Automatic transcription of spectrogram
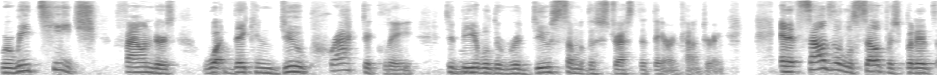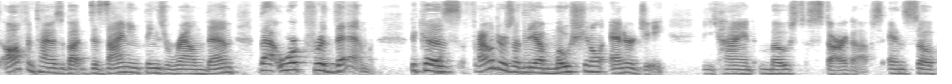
where we teach founders what they can do practically to be mm-hmm. able to reduce some of the stress that they are encountering. And it sounds a little selfish, but it's oftentimes about designing things around them that work for them because founders are the emotional energy behind most startups. And so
